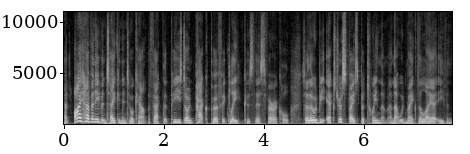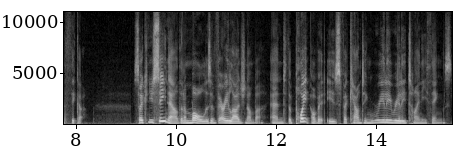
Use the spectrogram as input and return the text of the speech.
And I haven't even taken into account the fact that peas don't pack perfectly because they're spherical, so there would be extra space between them, and that would make the layer even thicker. So can you see now that a mole is a very large number, and the point of it is for counting really, really tiny things.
